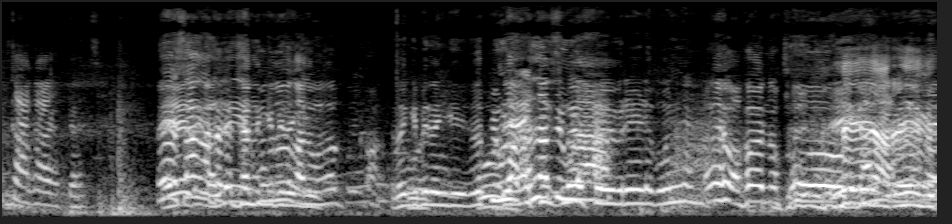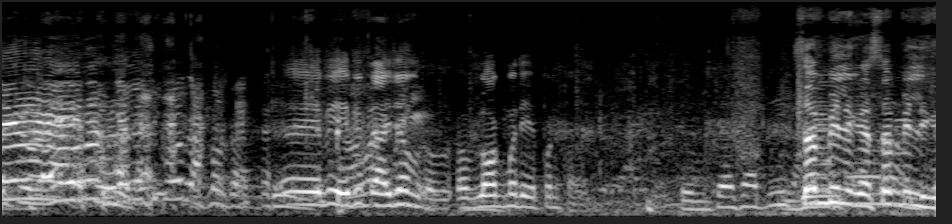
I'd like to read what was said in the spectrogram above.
का काय ए, सांग आता, जन्मदिन नको घालू. रंगी बिरंगी पिवळा घाल ना, पिवळा. ए, बाबा, नको. ए, अरे ब्लॉगमध्ये पण सब मिलिंग सब मिलिंग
